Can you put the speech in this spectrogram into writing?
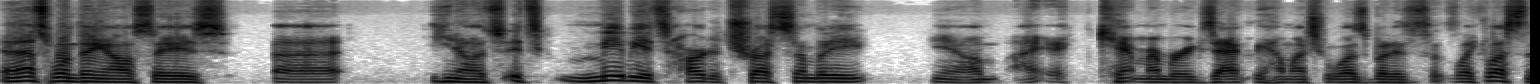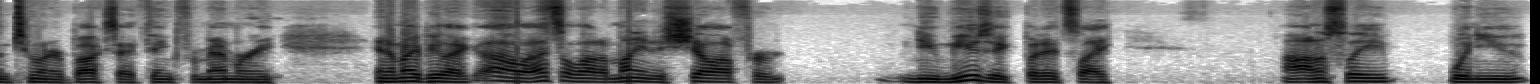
and that's one thing I'll say is, uh, you know, it's it's maybe it's hard to trust somebody. You know, I, I can't remember exactly how much it was, but it's like less than two hundred bucks, I think, for memory. And it might be like, oh, that's a lot of money to shell out for new music, but it's like, honestly, when you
